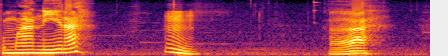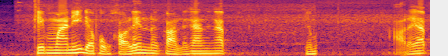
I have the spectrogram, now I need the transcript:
ประมาณนี้นะ อืมอ่าโอเคประมาณนี้เดี๋ยวผมขอเล่นก่อนแล้วกันครับ เดี๋ยวเอาเลยครับ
